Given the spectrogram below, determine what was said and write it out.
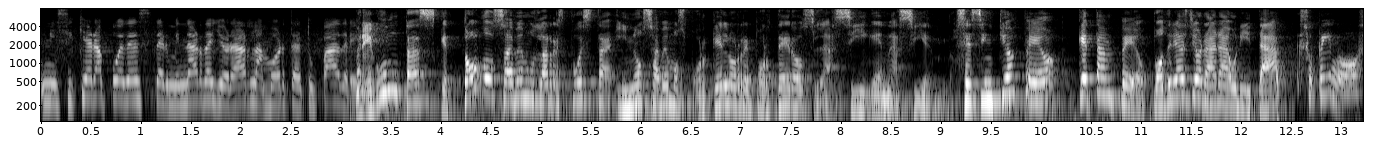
ni siquiera puedes terminar de llorar la muerte de tu padre. Preguntas que todos sabemos la respuesta y no sabemos por qué los reporteros la siguen haciendo. ¿Se sintió feo? ¿Qué tan feo? ¿Podrías llorar ahorita? Supimos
